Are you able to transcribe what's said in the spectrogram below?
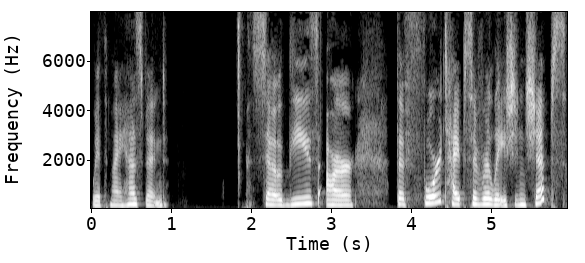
with my husband. So these are the four types of relationships.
